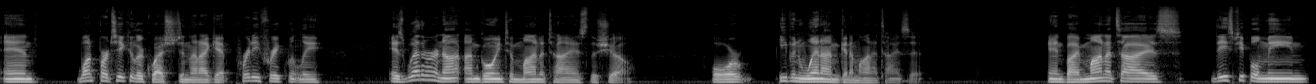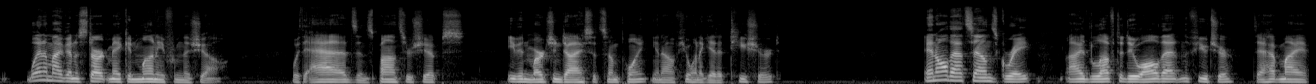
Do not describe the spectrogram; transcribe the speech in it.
And one particular question that I get pretty frequently is whether or not I'm going to monetize the show, or even when I'm going to monetize it. And by monetize, these people mean when am I going to start making money from the show? With ads and sponsorships, even merchandise at some point, you know, if you want to get a t shirt. And all that sounds great. I'd love to do all that in the future, to have my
